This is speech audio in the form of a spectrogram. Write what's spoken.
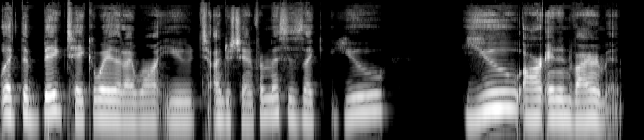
like the big takeaway that I want you to understand from this is like you you are an environment.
